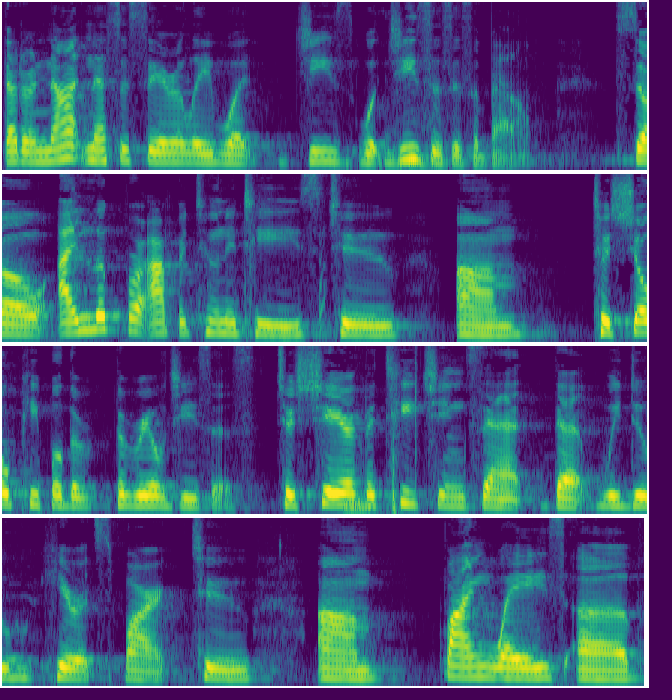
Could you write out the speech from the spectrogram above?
that are not necessarily what Jesus, what Jesus is about. So I look for opportunities to, um, to show people the, the real Jesus, to share the teachings that, that we do here at Spark, to um, find ways of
